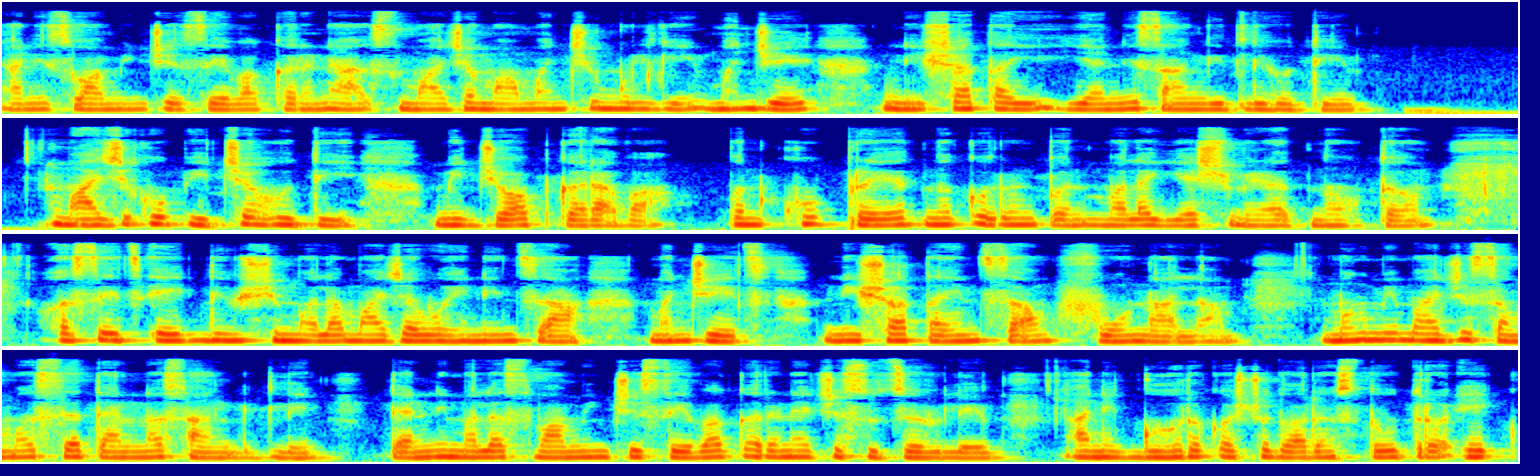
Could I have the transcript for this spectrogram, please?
आणि स्वामींची सेवा करण्यास माझ्या मामांची मुलगी म्हणजे निशाताई यांनी सांगितली होती. माझी खूप इच्छा होती मी जॉब करावा. पण खूप प्रयत्न करून पण मला यश मिळत नव्हतं. असेच एक दिवशी मला माझ्या वहिनींचा म्हणजेच निशाताईंचा फोन आला. मग मी माझी समस्या त्यांना सांगितली. त्यांनी मला स्वामींची सेवा करण्याचे सुचवले आणि घोरकष्टद्वारण स्तोत्र एक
